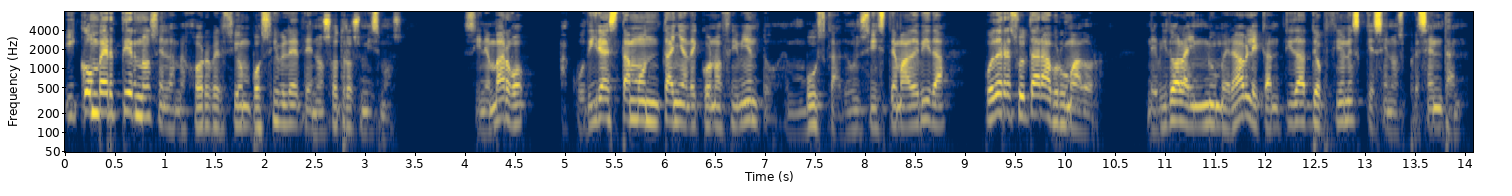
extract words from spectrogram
y convertirnos en la mejor versión posible de nosotros mismos. Sin embargo, acudir a esta montaña de conocimiento en busca de un sistema de vida puede resultar abrumador, debido a la innumerable cantidad de opciones que se nos presentan.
